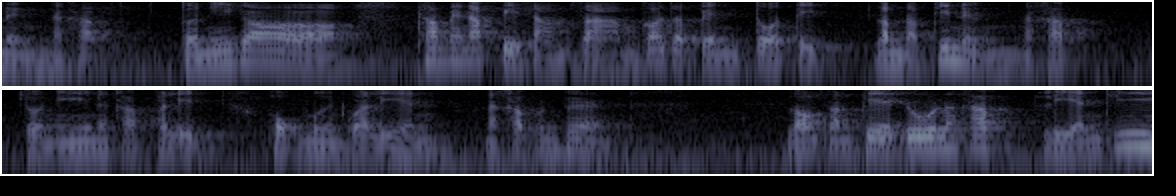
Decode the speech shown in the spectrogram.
31 นะครับ ตัวนี้ก็ถ้าไม่นับปี 33 ก็จะเป็นตัวติดลำดับที่1นะครับ ตัวนี้นะครับผลิต 60,000 กว่าเหรียญนะครับเพื่อนๆ ลองสังเกตดูนะครับ เหรียญที่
